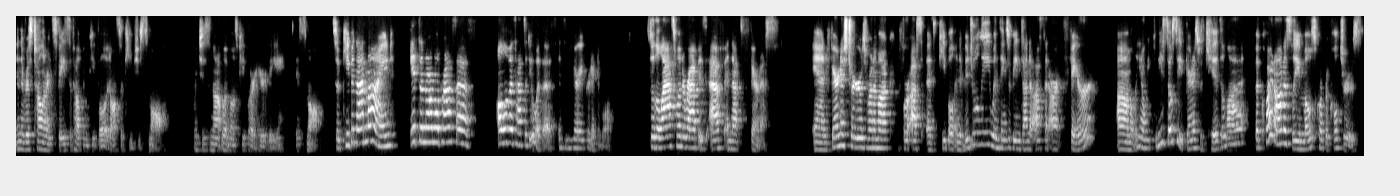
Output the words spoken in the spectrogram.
in the risk tolerance space of helping people it also keeps you small which is not what most people are here to be is small. So keeping that in mind it's a normal process. All of us have to deal with this. It's very predictable. So the last one to wrap is f and that's fairness and fairness triggers run amok for us as people individually when things are being done to us that aren't fair um, you know, we, we associate fairness with kids a lot, but quite honestly, most corporate cultures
